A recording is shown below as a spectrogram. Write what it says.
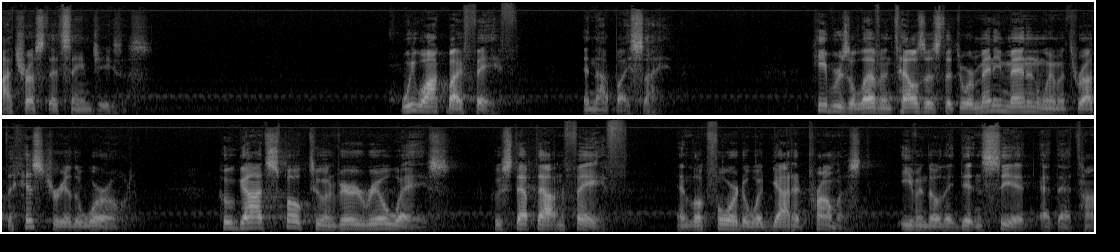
I trust that same Jesus. We walk by faith and not by sight. Hebrews 11 tells us that there were many men and women throughout the history of the world who God spoke to in very real ways, who stepped out in faith and looked forward to what God had promised, even though they didn't see it at that time.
